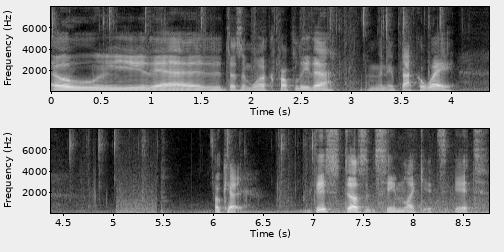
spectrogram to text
Oh, yeah, it doesn't work properly there. I'm going to back away. Okay. This doesn't seem like it's it.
